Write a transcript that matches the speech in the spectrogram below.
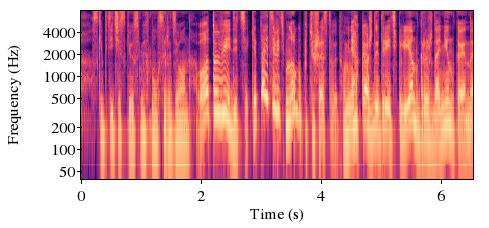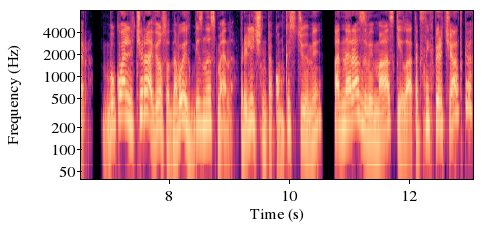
— скептически усмехнулся Родион. «Вот увидите, китайцы ведь много путешествуют. У меня каждый третий клиент — гражданин КНР. Буквально вчера вез одного их бизнесмена, в приличном таком костюме, одноразовой маске и латексных перчатках.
